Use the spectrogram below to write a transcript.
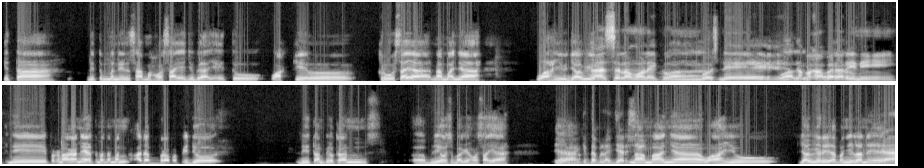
kita ditemenin sama host saya juga yaitu wakil kru saya namanya Wahyu Jawir. Assalamualaikum Wah. Bos De. Apa kabar hari ini? Ini perkenalkan ya teman-teman ada beberapa video ditampilkan uh, beliau sebagai host saya. Ya, ya kita belajar sih. Namanya Wahyu Jawir ya panggilannya ya. Ya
